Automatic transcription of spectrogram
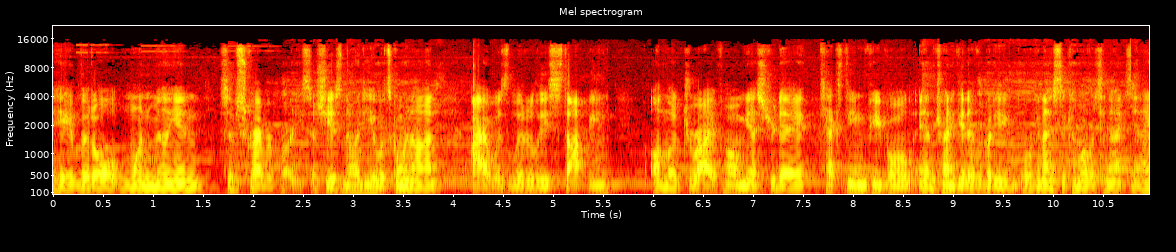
a little 1 million subscriber party. So she has no idea what's going on. I was literally stopping on the drive home yesterday, texting people and trying to get everybody organized to come over tonight. And I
